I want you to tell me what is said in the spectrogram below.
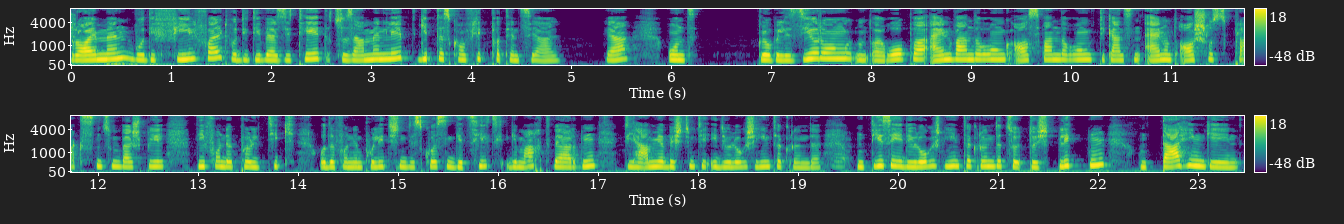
Räumen, wo die Vielfalt, wo die Diversität zusammenlebt, gibt es Konfliktpotenzial, ja. Und Globalisierung und Europa, Einwanderung, Auswanderung, die ganzen Ein- und Ausschlusspraxen zum Beispiel, die von der Politik oder von den politischen Diskursen gezielt gemacht werden, die haben ja bestimmte ideologische Hintergründe. Und diese ideologischen Hintergründe zu durchblicken und dahingehend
